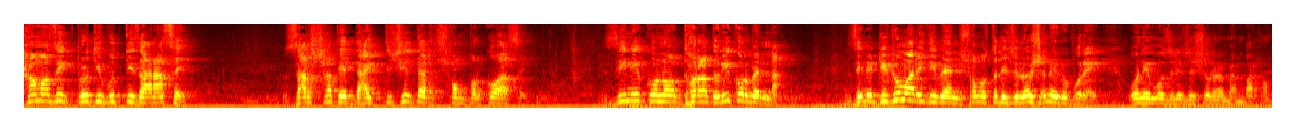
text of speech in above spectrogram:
সামাজিক প্রতিপত্তি যার আছে যার সাথে দায়িত্বশীলতার সম্পর্ক আছে, যিনি কোনো ধরাধরি করবেন না, যিনি ডিটুমারি দিবেন সমস্ত রেজুলেশনের উপরে, উনি মজলিসে সুরের মেম্বার হন।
